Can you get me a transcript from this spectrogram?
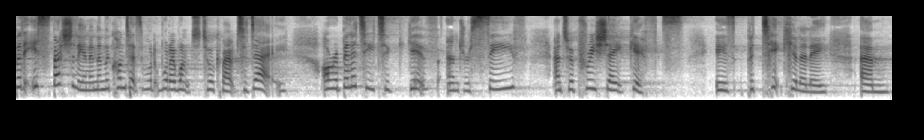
But especially, and in the context of what, what I want to talk about today, our ability to give and receive and to appreciate gifts is particularly um,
